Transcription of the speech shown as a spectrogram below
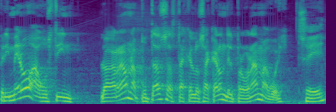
primero Agustín, lo agarraron a putazos hasta que lo sacaron del programa, güey. Sí.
